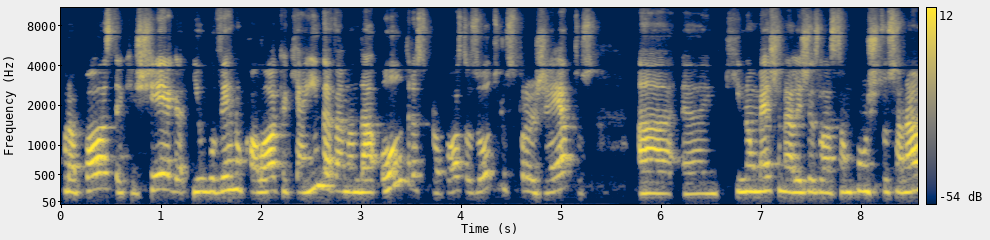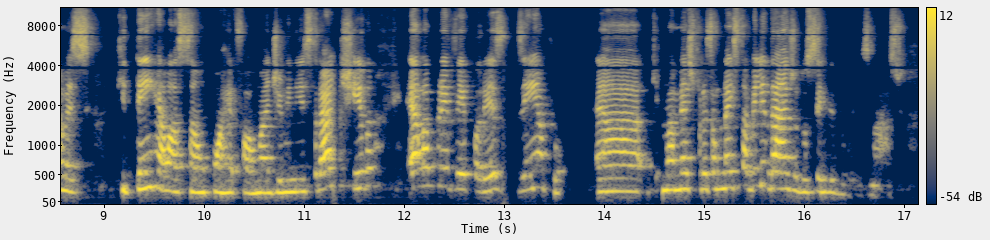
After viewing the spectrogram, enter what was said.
proposta que chega, e o governo coloca que ainda vai mandar outras propostas, outros projetos que não mexem na legislação constitucional, mas que tem relação com a reforma administrativa, ela prevê, por exemplo, uma mexe, por exemplo, na estabilidade dos servidores, Márcio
